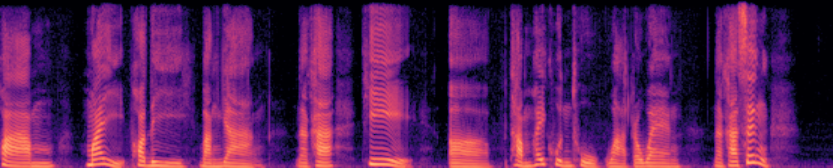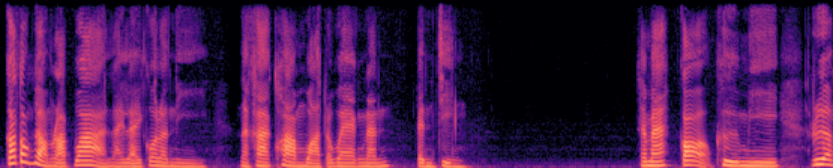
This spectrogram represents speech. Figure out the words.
ความไม่พอดีบางอย่างนะคะ ที่เอ่อทำให้คุณถูกหวาดระแวงนะคะ ซึ่งก็ต้องยอมรับว่าหลาย ๆ กรณี นะคะ ความหวาดระแวงนั้นเป็นจริงใช่ไหมก็คือมีเรื่อง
